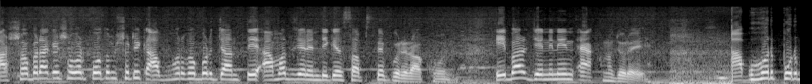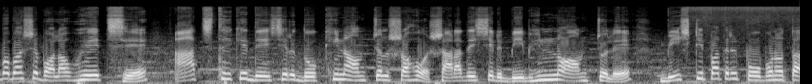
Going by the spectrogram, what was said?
আর সবার আগে সবার প্রথম সঠিক আবহাওয়ার খবর জানতে আমাদের চ্যানেলটিকে সাবস্ক্রাইব করে রাখুন। এবার জেনে নিন এক নজরে। আবহাওয়ার পূর্বাভাসে বলা হয়েছে, আজ থেকে দেশের দক্ষিণ অঞ্চল সহ সারা দেশের বিভিন্ন অঞ্চলে বৃষ্টিপাতের প্রবণতা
